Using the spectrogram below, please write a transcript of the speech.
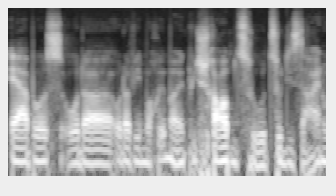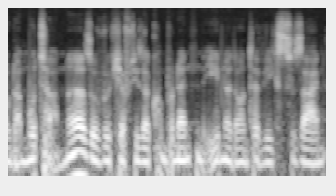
Airbus oder, oder wem auch immer irgendwie Schrauben zu, zu designen oder muttern. Ne? So wirklich auf dieser Komponentenebene da unterwegs zu sein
